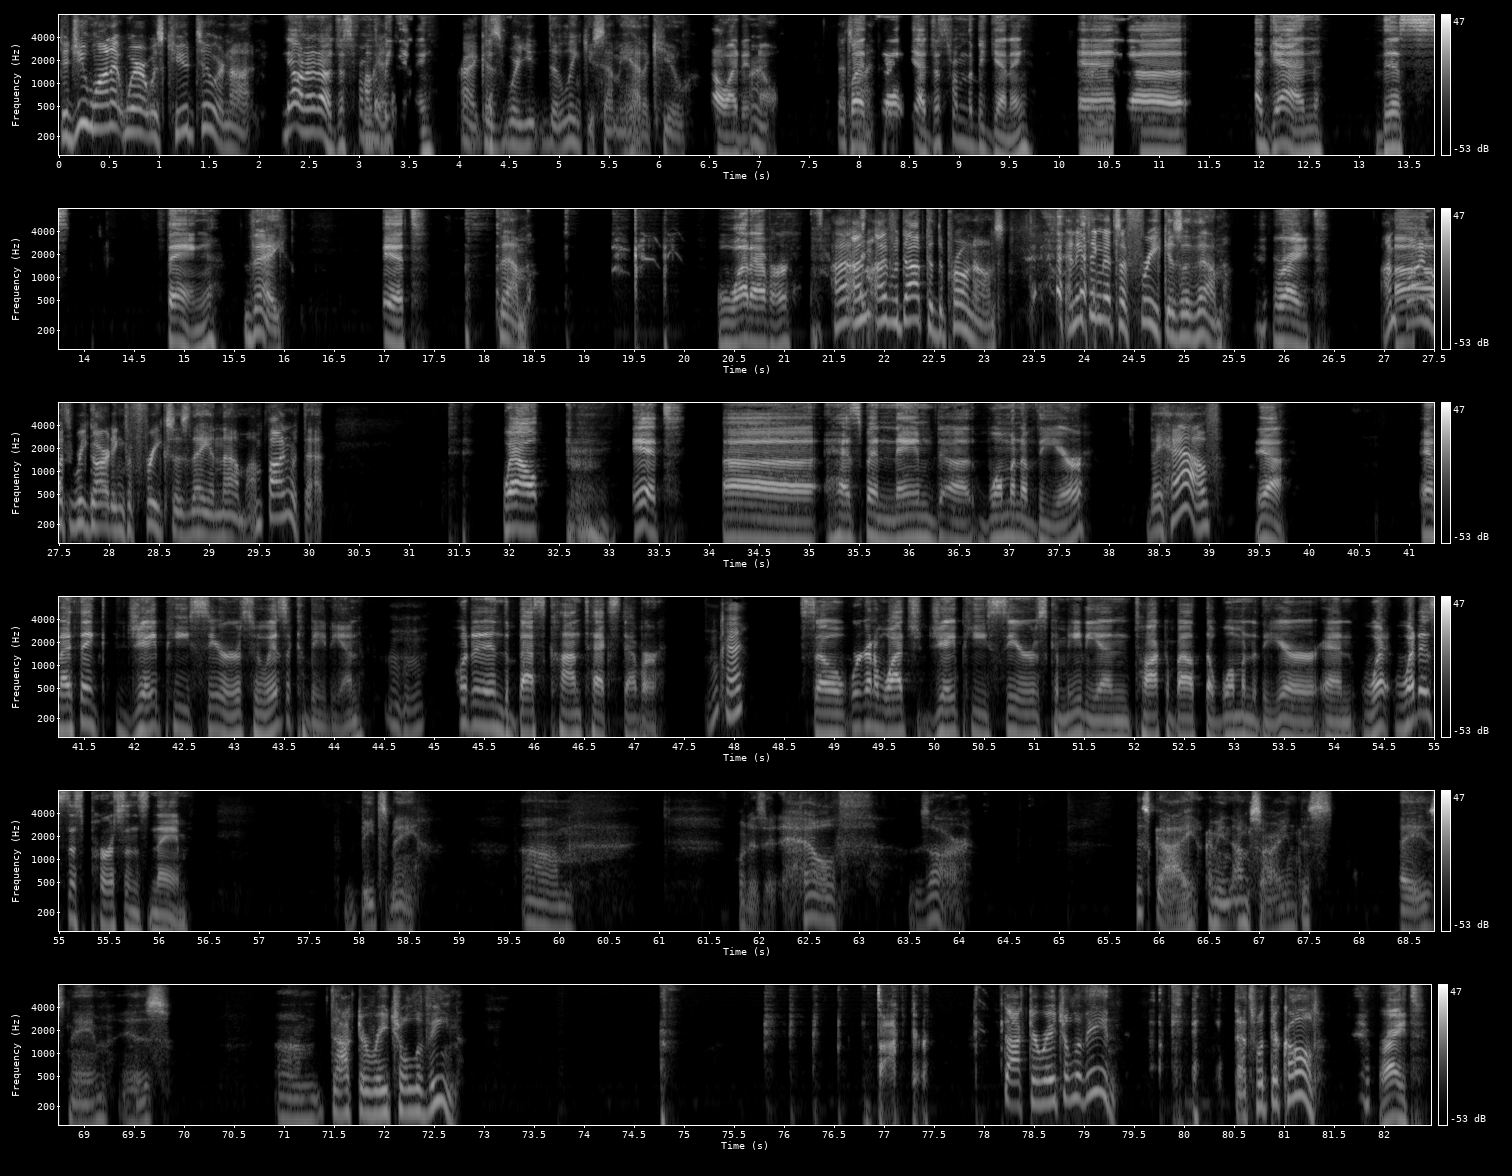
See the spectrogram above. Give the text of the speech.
Did you want it where it was queued to or not? No, no, no. Just from the beginning. All right, because where you the link you sent me had a queue. Oh, I didn't right. know. That's but uh, yeah, just from the beginning. And uh, again, this thing, They, it, them. whatever, I, I'm, I've adopted the pronouns. Anything that's a freak is a them. right? I'm fine Uh, with regarding the freaks as they and them. I'm fine with that. Well, it uh, has been named uh, Woman of the Year. They have. Yeah. And I think JP Sears, who is a comedian, hmm put it in the best context ever. Okay. So we're gonna watch JP Sears, comedian, talk about the woman of the year and what what is this person's name? Beats me. Um, what is it? Health czar. This guy. I mean, I'm sorry. This guy's name is um, Dr. Rachel Levine. Doctor. Dr. Rachel Levine. Okay. That's what they're called. Right.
